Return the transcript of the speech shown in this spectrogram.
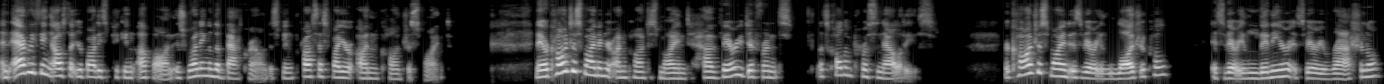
and everything else that your body's picking up on is running in the background. It's being processed by your unconscious mind. Now, your conscious mind and your unconscious mind have very different, let's call them personalities. Your conscious mind is very logical, it's very linear, it's very rational.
